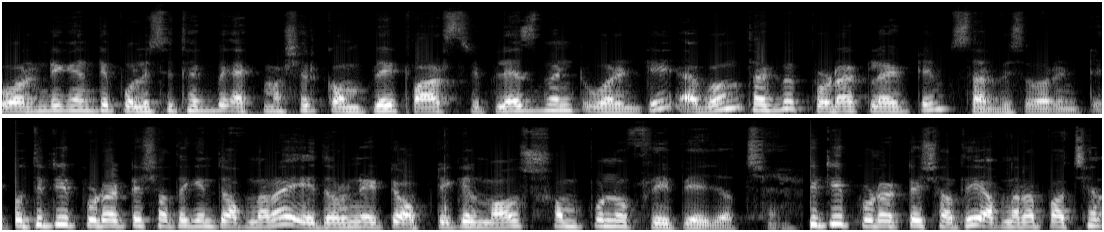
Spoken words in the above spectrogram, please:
ওয়ারেন্টি গ্যারান্টি পলিসি থাকবে এক মাসের কমপ্লিট পার্টস রিপ্লেসমেন্ট ওয়ারেন্টি এবং থাকবে প্রোডাক্ট লাইফ টাইম সার্ভিস ওয়ারেন্টি প্রতিটি প্রোডাক্টের সাথে কিন্তু আপনারা এই ধরনের একটি অপটিক্যাল মাউস সম্পূর্ণ ফ্রি পেয়ে যাচ্ছে প্রতিটি প্রোডাক্টের সাথে আপনারা পাচ্ছেন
